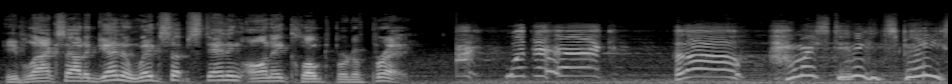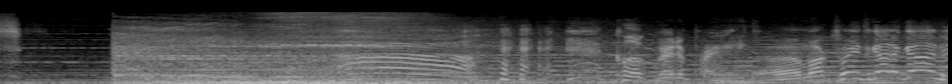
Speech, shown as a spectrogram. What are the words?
He blacks out again and wakes up standing on a cloaked bird of prey. What the heck? Hello? How am I standing in space? Ah! Cloak bird of prey. Uh, Mark Twain's got a gun.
